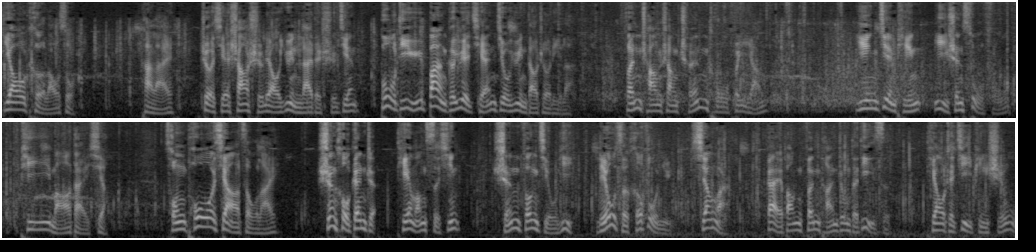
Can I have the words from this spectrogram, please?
雕刻劳作，看来这些沙石料运来的时间不低于半个月前就运到这里了。坟场上尘土飞扬。尹建平一身素服，披麻戴孝，从坡下走来，身后跟着天王四星、神风九翼、刘子和妇女、香儿、丐帮分坛中的弟子，挑着祭品食物，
